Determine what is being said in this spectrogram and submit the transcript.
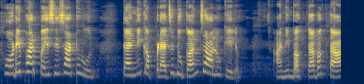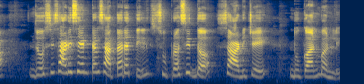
थोडेफार पैसे साठवून त्यांनी कपड्याचं दुकान चालू केलं. आणि बघता बघता जोशी साडी सेंटर साताऱ्यातील सुप्रसिद्ध साडीचे दुकान बनले.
